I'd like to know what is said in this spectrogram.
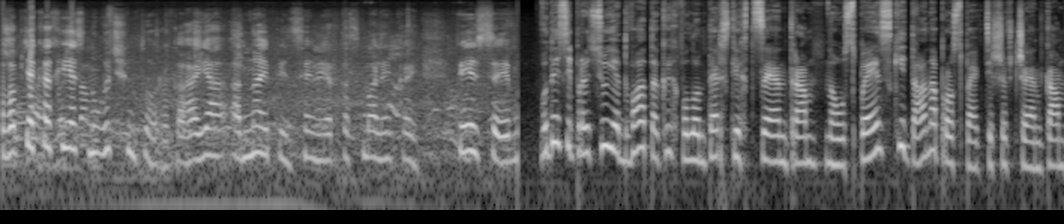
В аптеках есть, но очень дорого. А я одна и пенсионерка с маленькой пенсией. В Одесі працює два таких волонтерських центра на Успенській та на проспекті Шевченка.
